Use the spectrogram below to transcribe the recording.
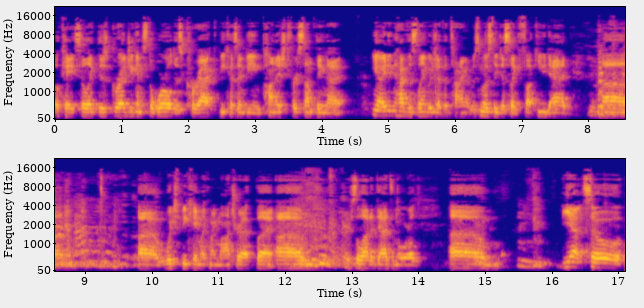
okay so like this grudge against the world is correct because i'm being punished for something that you know i didn't have this language at the time it was mostly just like fuck you dad um, uh, which became like my mantra but um, there's a lot of dads in the world Um, yeah, so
